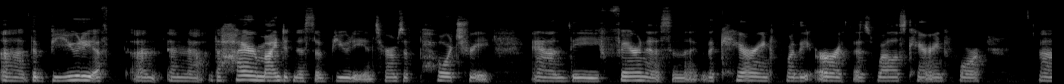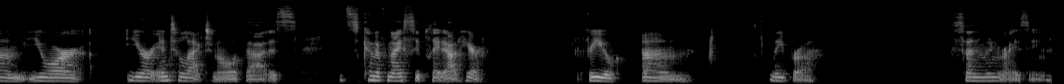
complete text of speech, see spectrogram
uh, the beauty of um, and the, the higher mindedness of beauty in terms of poetry and the fairness and the, the caring for the earth as well as caring for um, your your intellect and all of that. It's it's kind of nicely played out here for you, um, Libra, Sun, Moon, Rising.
